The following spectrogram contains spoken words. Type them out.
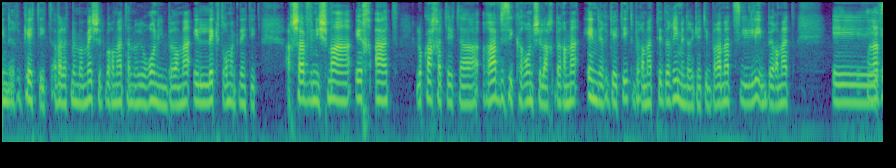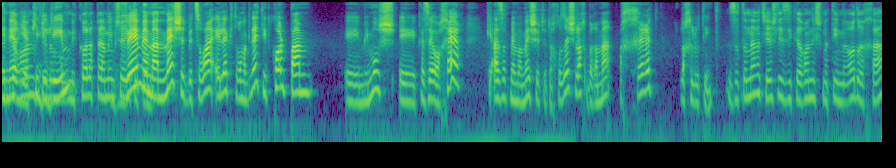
אנרגטית, אבל את מממשת ברמת הנוירונים, ברמה אלקטרומגנטית. עכשיו נשמע איך את לוקחת את הרב זיכרון שלך ברמה אנרגטית, ברמת תדרים אנרגטיים, ברמת צלילים, ברמת אה, אנרגיה, קידודים. כאילו, מכל הפעמים שהייתי פה. ומממשת בצורה אלקטרומגנטית כל פעם אה, מימוש אה, כזה או אחר, כי אז את מממשת את החוזה שלך ברמה אחרת לחלוטין. זאת אומרת שיש לי זיכרון נשמתי מאוד רחב,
